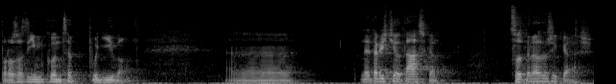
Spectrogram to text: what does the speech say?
prozatím koncept podívat. E, netradiční otázka. Co ty na to říkáš?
